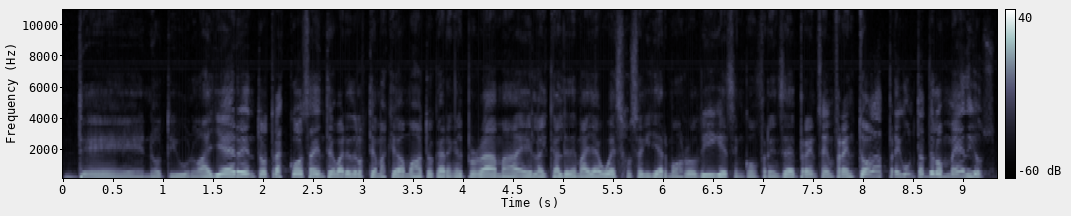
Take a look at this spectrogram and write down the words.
de Noti1. Ayer, entre otras cosas, entre varios de los temas que vamos a tocar en el programa, el alcalde de Mayagüez, José Guillermo Rodríguez, en conferencia de prensa, enfrentó las preguntas de los medios,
